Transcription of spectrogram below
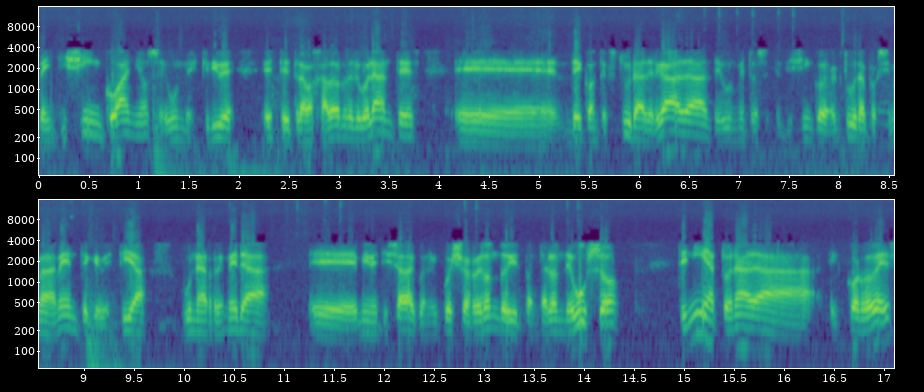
25 años, según describe este trabajador del volante, eh, de contextura delgada, de un metro setenta de altura aproximadamente, que vestía una remera eh, mimetizada con el cuello redondo y el pantalón de buzo, tenía tonada en cordobés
